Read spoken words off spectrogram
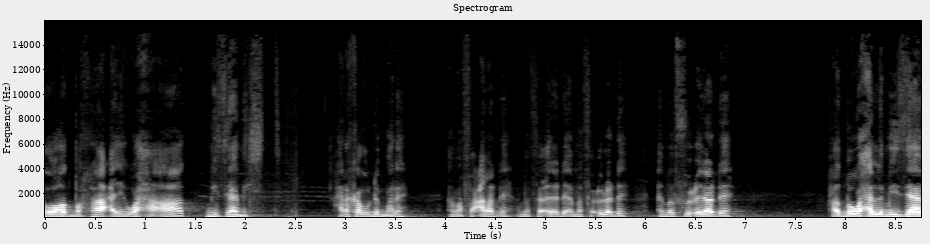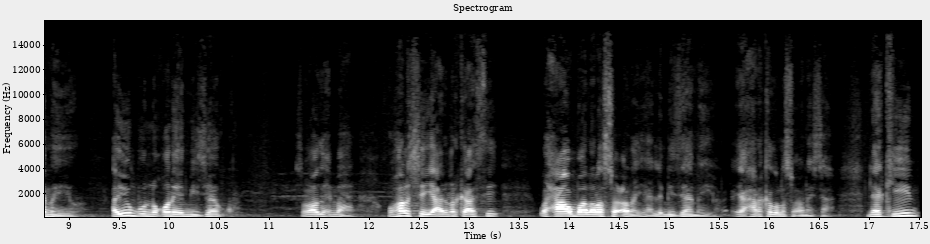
adoo hadba raacaya waxa aad miisaamaysid xarakadu dhib ma leh ama facalo dheh ama facilo dheh ama faculo dheh ama fucilo dheh. Hadba waxa la miisaamayo ayuunbuu noqonaya miisaanku. Soo waadix maaha oo hal shay yani markaasi waxaa un baa lala soconaya la miisaamayo ee xarakadu la soconaysaa. Laakiin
